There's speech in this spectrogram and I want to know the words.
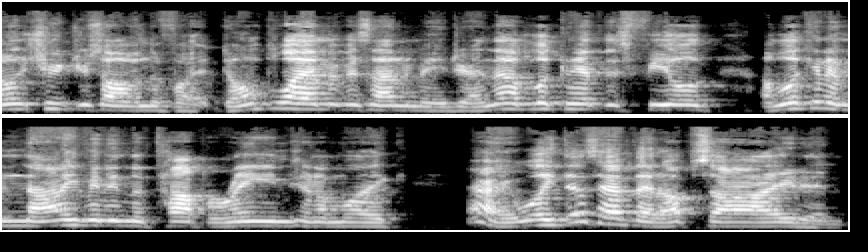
don't shoot yourself in the foot. Don't play him if it's not a major. And then I'm looking at this field. I'm looking at him not even in the top range, and I'm like, all right, well, he does have that upside, and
